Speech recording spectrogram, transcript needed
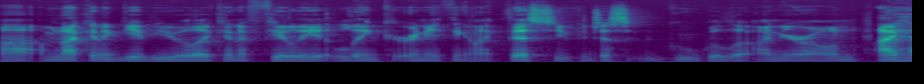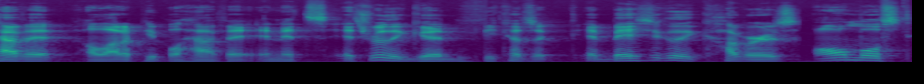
Uh, I'm not going to give you like an affiliate link or anything like this. You can just Google it on your own. I have it. A lot of people have it, and it's it's really good because it, it basically covers almost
